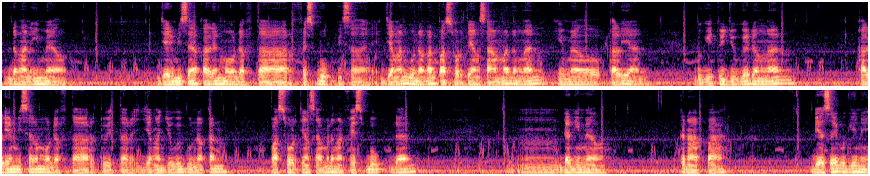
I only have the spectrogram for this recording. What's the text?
dengan email. Jadi misalnya kalian mau daftar Facebook misalnya, jangan gunakan password yang sama dengan email kalian. Begitu juga dengan kalian misalnya mau daftar Twitter jangan juga gunakan password yang sama dengan Facebook dan hmm, dan email. Kenapa? Biasanya begini.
